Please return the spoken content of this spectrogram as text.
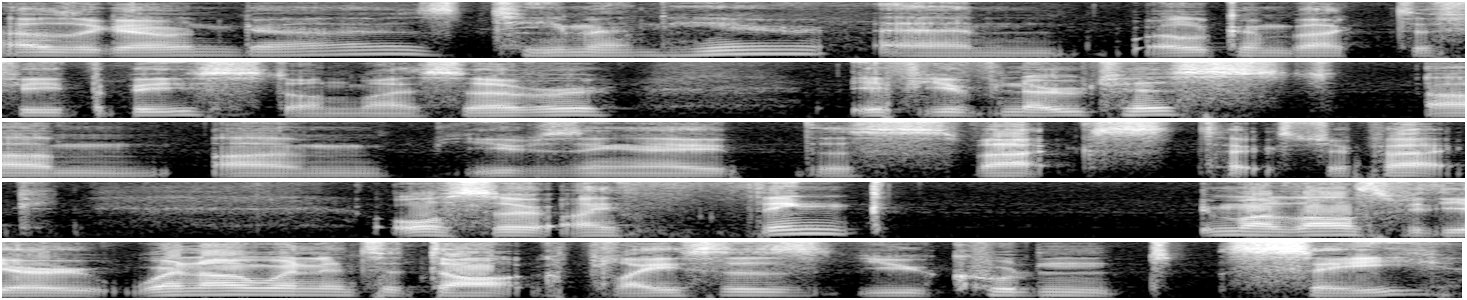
How's it going guys? T-Man here and welcome back to Feed the Beast on my server. If you've noticed, um, I'm using a this Sphax texture pack. Also, I think in my last video, when I went into dark places, you couldn't see.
